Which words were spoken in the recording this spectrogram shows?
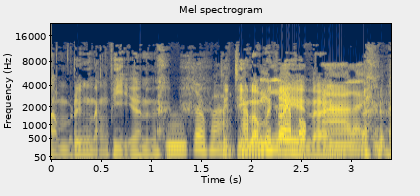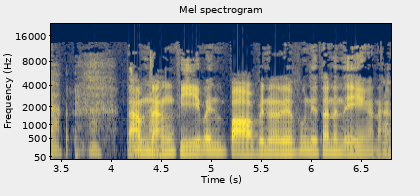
ทำเรื่องหนังผีเท่านั้นนะอืมเจ้าค่ะจริงๆเราไม่เคยเห็นเลยทำลิ้แบออกมาอะไรต่างๆค่ะตามหนังผีเป็นปอบเป็นอะไรพวกนี้เท่านั้นเองอะนะ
